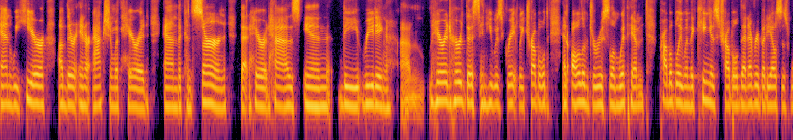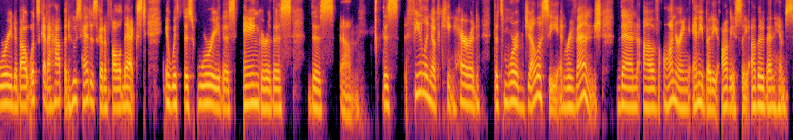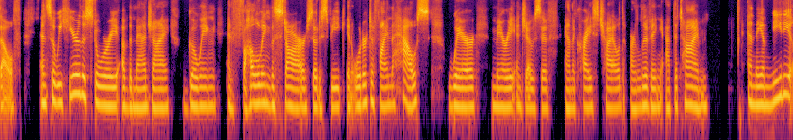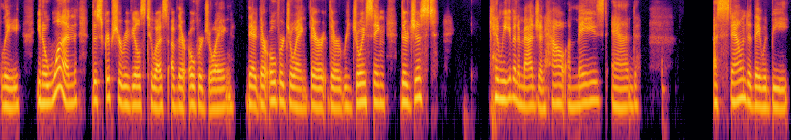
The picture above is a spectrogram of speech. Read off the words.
and we hear of their interaction with Herod and the concern that Herod has in the reading. Um, Herod heard this and he was greatly troubled, and all of Jerusalem with him. Probably when the king is troubled, then everybody else is worried about what's going to happen, whose head is going to fall next. And with this worry, this anger, this this um, this feeling of King Herod that's more of jealousy and revenge than of honoring anybody, obviously, other than himself. And so we hear the story of the Magi going and following the star, so to speak, in order to find the house where Mary and Joseph and the Christ child are living at the time and they immediately you know one the scripture reveals to us of their overjoying they're they're overjoying they're they're rejoicing. They're just can we even imagine how amazed and astounded they would be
